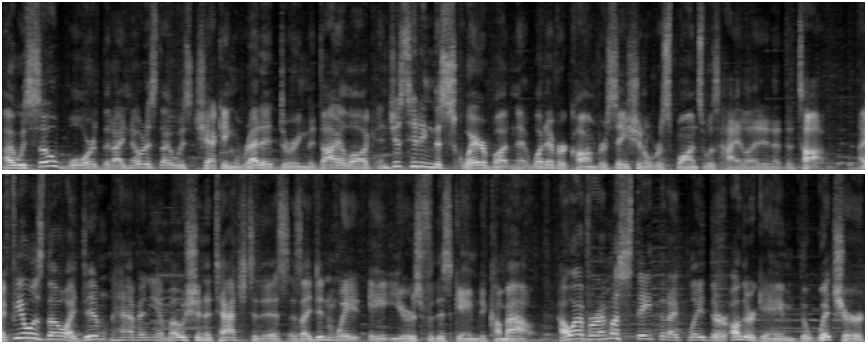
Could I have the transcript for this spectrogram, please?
I was so bored that I noticed I was checking Reddit during the dialogue and just hitting the square button at whatever conversational response was highlighted at the top. I feel as though I didn't have any emotion attached to this as I didn't wait 8 years for this game to come out. However, I must state that I played their other game, The Witcher,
